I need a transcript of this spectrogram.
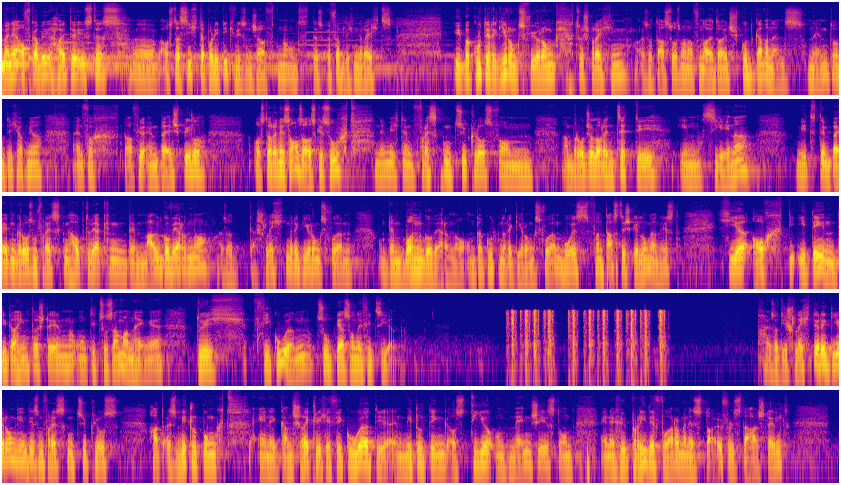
meine Aufgabe heute ist es, äh, aus der Sicht der Politikwissenschaften und des öffentlichen Rechts über gute Regierungsführung zu sprechen, also das, was man auf Neudeutsch Good Governance nennt. Und ich habe mir einfach dafür ein Beispiel aus der Renaissance ausgesucht, nämlich den Freskenzyklus von Ambrogio Lorenzetti in Siena mit den beiden großen Fresken Hauptwerken, dem Malgoverno, also der schlechten Regierungsform, und dem Bongoverno und der guten Regierungsform, wo es fantastisch gelungen ist, hier auch die Ideen, die dahinter stehen und die Zusammenhänge durch Figuren zu personifizieren. Also die schlechte Regierung in diesem Freskenzyklus hat als Mittelpunkt eine ganz schreckliche Figur, die ein Mittelding aus Tier und Mensch ist und eine hybride Form eines Teufels darstellt,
